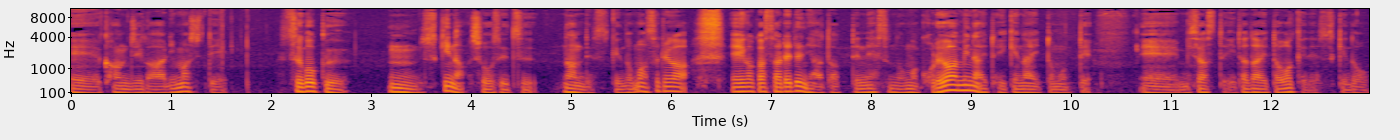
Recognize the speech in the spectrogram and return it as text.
えー感じがありましてすごく、うん、好きな小説なんですけどまあそれが映画化されるにあたってねその、まあ、これは見ないといけないと思って、えー見させていただいたわけですけど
